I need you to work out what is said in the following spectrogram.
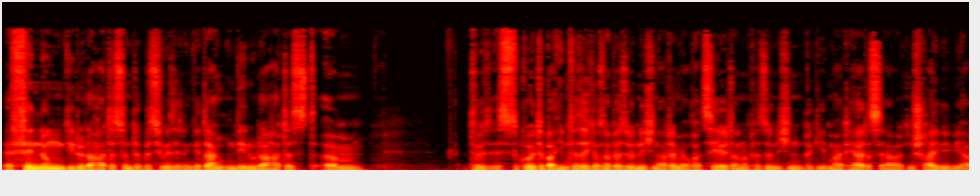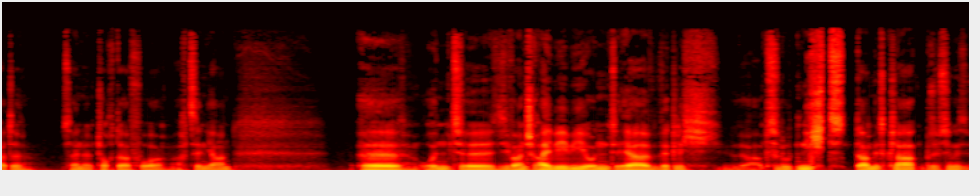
Erfindungen, die du da hattest und beziehungsweise den Gedanken, den du da hattest. Ähm, es rührte bei ihm tatsächlich aus einer persönlichen, hat er mir auch erzählt, einer persönlichen Begebenheit her, dass er halt ein Schreibaby hatte, seine Tochter vor 18 Jahren. Äh, und äh, sie war ein Schreibaby und er wirklich absolut nicht damit klar, beziehungsweise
